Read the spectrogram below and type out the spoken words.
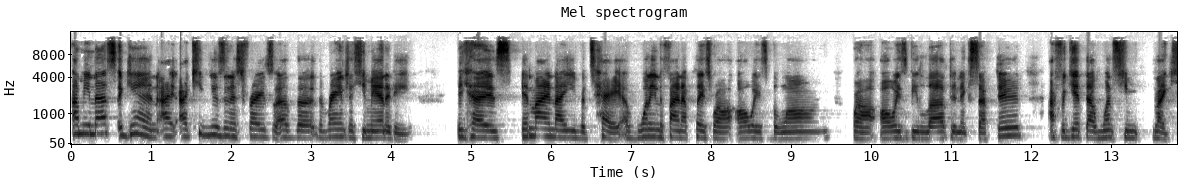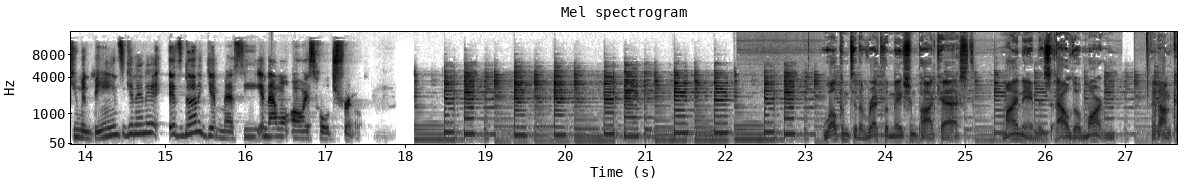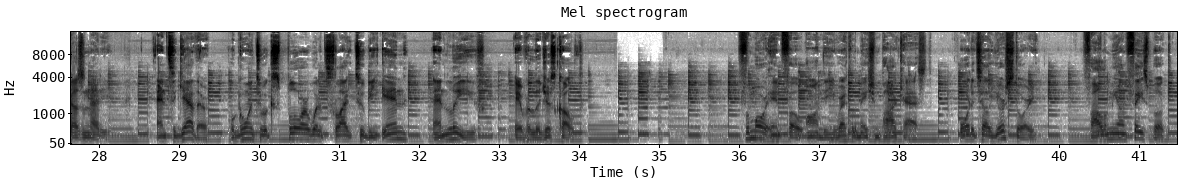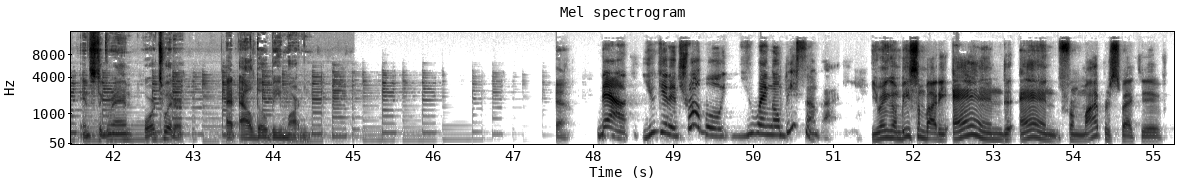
I mean, that's again, I, I keep using this phrase of the, the range of humanity because in my naivete of wanting to find a place where I'll always belong, where I'll always be loved and accepted, I forget that once hum, like human beings get in it, it's gonna get messy, and that won't always hold true. Welcome to the Reclamation Podcast. My name is Aldo Martin. And I'm Cousin Eddie. And together, we're going to explore what it's like to be in and leave a religious cult. For more info on the Reclamation Podcast or to tell your story, follow me on Facebook, Instagram, or Twitter at Aldo B. Martin. Yeah. Now, you get in trouble, you ain't gonna be somebody. You ain't gonna be somebody. And and from my perspective,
